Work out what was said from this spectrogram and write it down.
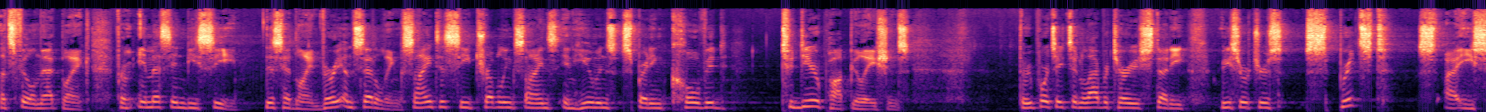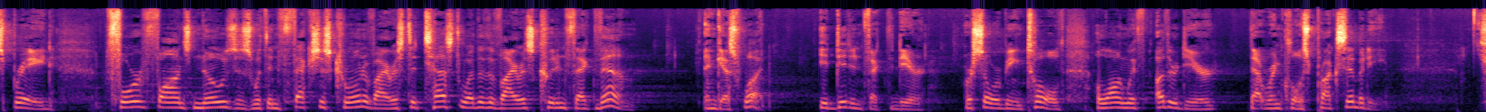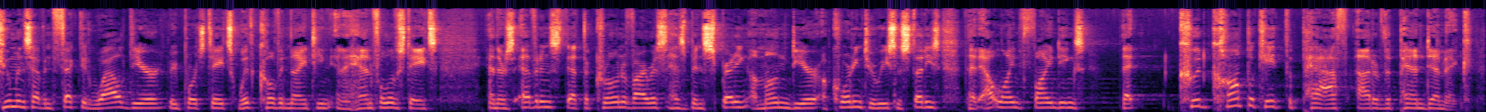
Let's fill in that blank. From MSNBC, this headline Very unsettling. Scientists see troubling signs in humans spreading COVID to deer populations. The report states in a laboratory study, researchers spritzed, i.e., sprayed, four fawns' noses with infectious coronavirus to test whether the virus could infect them. And guess what? It did infect the deer, or so we're being told, along with other deer that were in close proximity. Humans have infected wild deer, the report states, with COVID 19 in a handful of states, and there's evidence that the coronavirus has been spreading among deer, according to recent studies that outline findings that could complicate the path out of the pandemic.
